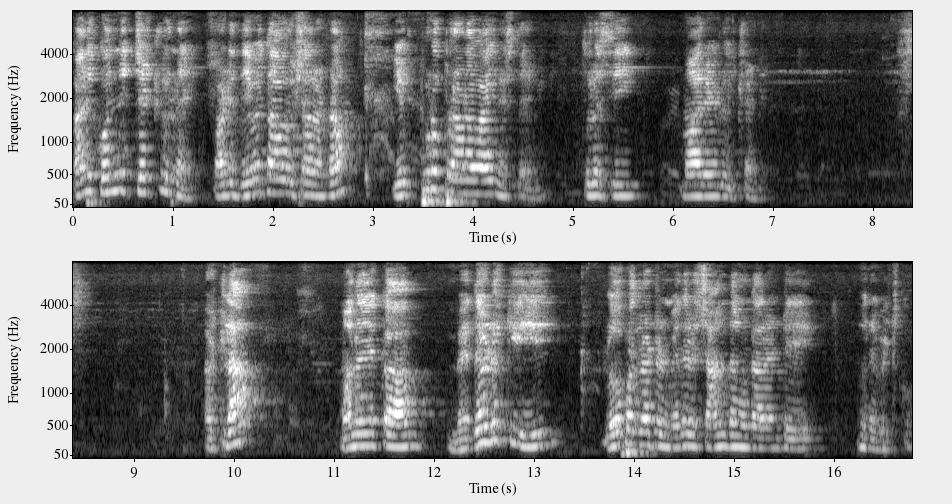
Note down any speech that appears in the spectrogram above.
కానీ కొన్ని చెట్లు ఉన్నాయి. వాటి దేవతా వృక్షాలు అంటాం. ఎప్పుడు ప్రాణవాయువుని ఇస్తాయి తులసి మారేడు ఇట్లాంటివి. అట్లా మన యొక్క మెదడుకి లోపల మెదడు శాంతంగా ఉండాలంటే నూనె పెట్టుకో.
